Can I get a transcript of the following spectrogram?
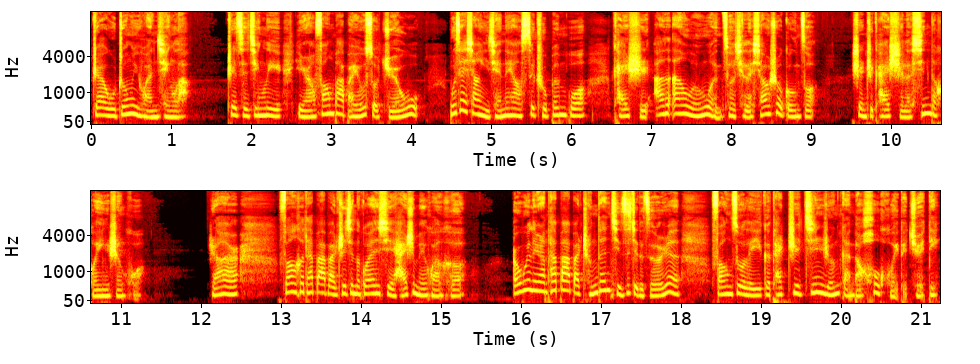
债务终于还清了。这次经历也让方爸爸有所觉悟，不再像以前那样四处奔波，开始安安稳稳做起了销售工作，甚至开始了新的婚姻生活。然而，方和他爸爸之间的关系还是没缓和，而为了让他爸爸承担起自己的责任，方做了一个他至今仍感到后悔的决定。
